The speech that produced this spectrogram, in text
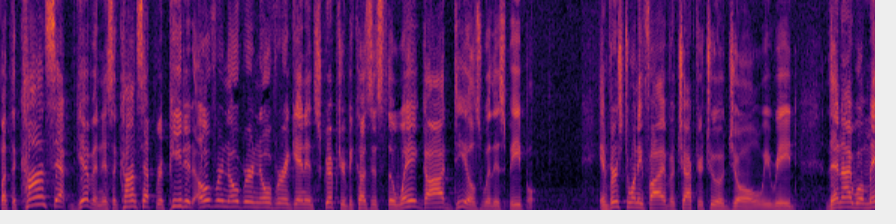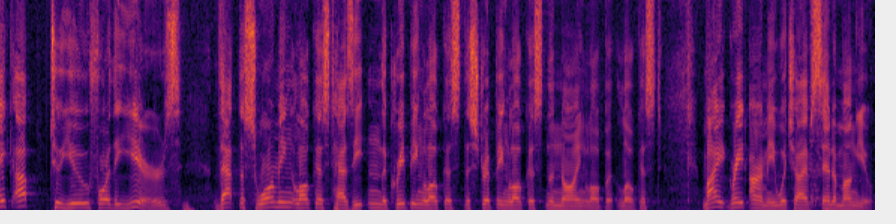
But the concept given is a concept repeated over and over and over again in Scripture because it's the way God deals with His people. In verse 25 of chapter 2 of Joel, we read, Then I will make up to you for the years that the swarming locust has eaten, the creeping locust, the stripping locust, and the gnawing locust, my great army which I have sent among you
